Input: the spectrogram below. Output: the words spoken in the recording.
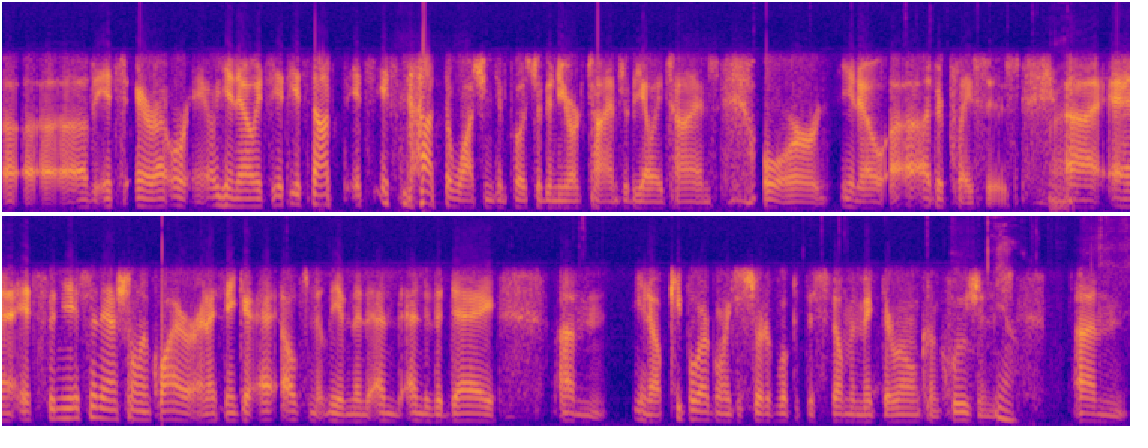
uh, uh of its era, or you know, it's it, it's not it's it's not the Washington Post or the New York Times or the LA Times or you know uh, other places. Right. Uh, it's the it's the National Enquirer, and I think uh, ultimately, in the end, end of the day, um, you know, people are going to sort of look at this film and make their own conclusions. Yeah. Um,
